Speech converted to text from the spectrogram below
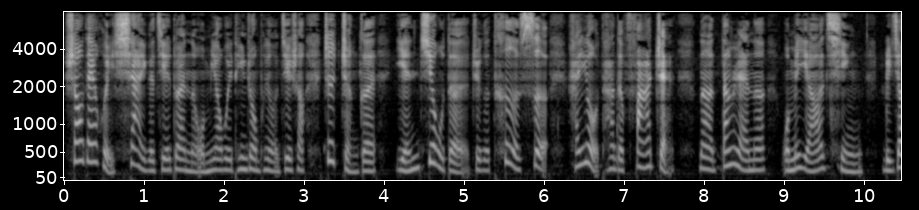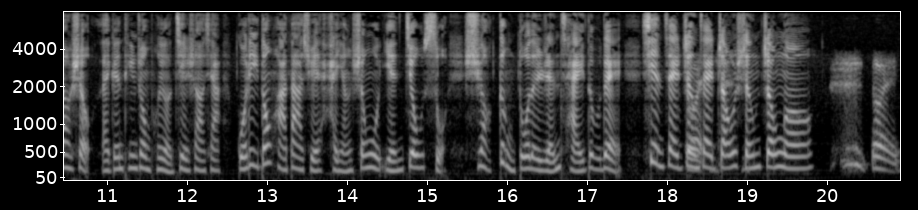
稍待会下一个阶段呢，我们要为听众朋友介绍这整个研究的这个特色，还有它的发展。那当然呢，我们也要请吕教授来跟听众朋友介绍一下国立东华大学海洋生物研究所需要更多的人才，对不对？现在正在招生中哦。对。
